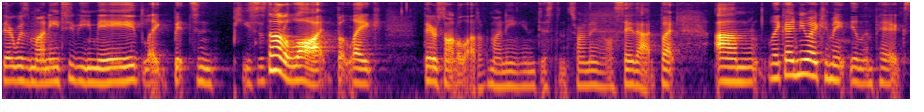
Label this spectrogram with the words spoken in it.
there was money to be made, like bits and pieces, not a lot, but like, there's not a lot of money in distance running. I'll say that, but um, like I knew I could make the Olympics.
